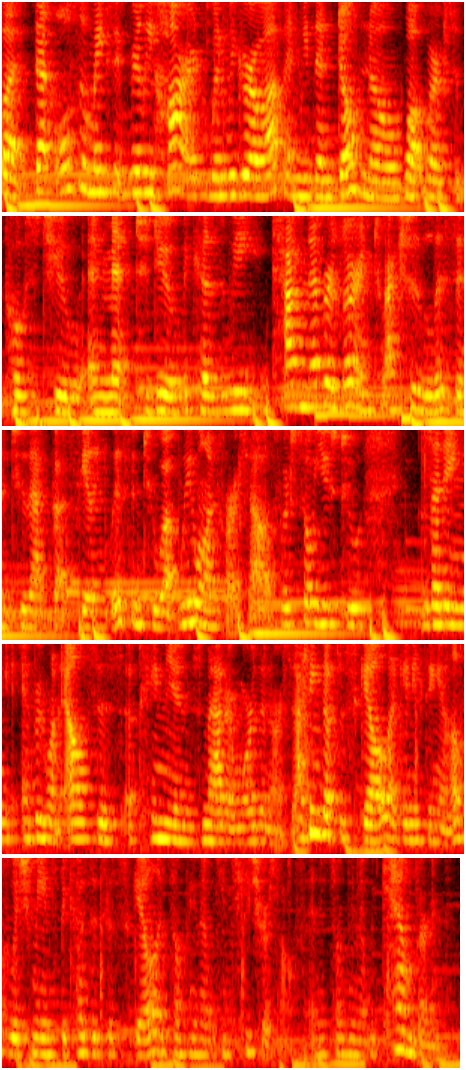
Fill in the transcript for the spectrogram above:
but that also makes it really hard when we grow up and we then don't know what we're supposed to and meant to do because we have never learned to actually listen to that gut feeling, listen to what we want for ourselves. We're so used to letting everyone else's opinions matter more than ourselves. I think that's a skill like anything else, which means because it's a skill, it's something that we can teach ourselves and it's something that we can learn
